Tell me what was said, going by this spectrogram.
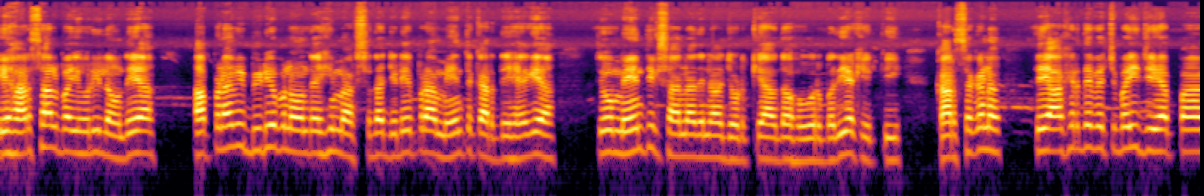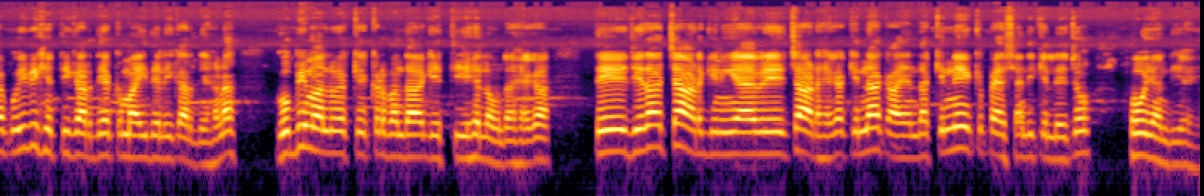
ਇਹ ਹਰ ਸਾਲ ਬਾਈ ਹੋਰੀ ਲਾਉਂਦੇ ਆ। ਆਪਣਾ ਵੀ ਵੀਡੀਓ ਬਣਾਉਣ ਦਾ ਇਹੀ ਮਕਸਦ ਆ, ਜਿਹੜੇ ਭਰਾ ਮਿਹਨਤ ਕਰਦੇ ਹੈਗੇ ਆ, ਤੇ ਉਹ ਮਿਹਨਤੀ ਕਿਸਾਨਾਂ ਦੇ ਨਾਲ ਜੁੜ ਕੇ ਆਪਦਾ ਹੋਰ ਵਧੀਆ ਖੇਤੀ ਕਰ ਸਕਣ। ਤੇ ਆਖਿਰ ਦੇ ਵਿੱਚ ਬਈ, ਜੇ ਆਪਾਂ ਕੋਈ ਵੀ ਖੇਤੀ ਕਰਦੇ ਆ, ਕਮਾਈ ਦੇ ਲਈ ਕਰਦੇ ਆ, ਹਨਾ। ਗੋਭੀ ਮੰਨ ਲਓ ਇੱਕ ਏਕੜ ਬੰਦਾ ਗੇਤੀ ਇਹ ਲਾਉਂਦਾ ਹੈਗਾ। ਤੇ ਜਿਹਦਾ ਝਾੜ ਗਿਣੀ ਐਵਰੇਜ ਝਾੜ ਹੈਗਾ ਕਿੰਨਾ ਕੁ ਆ ਜਾਂਦਾ ਕਿੰਨੇ ਕੁ ਪੈਸਿਆਂ ਦੀ ਕਿੱਲੇ ਚੋਂ ਹੋ ਜਾਂਦੀ ਹੈ ਇਹ?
